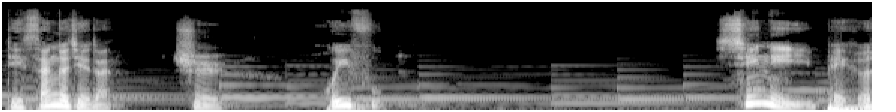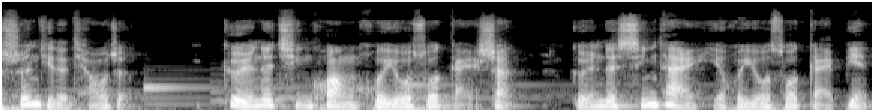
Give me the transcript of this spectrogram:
第三个阶段是恢复，心理配合身体的调整，个人的情况会有所改善，个人的心态也会有所改变。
